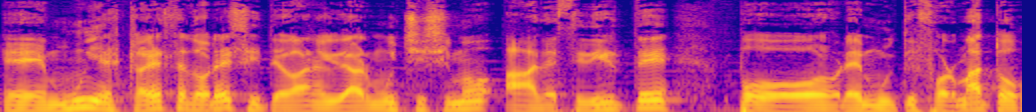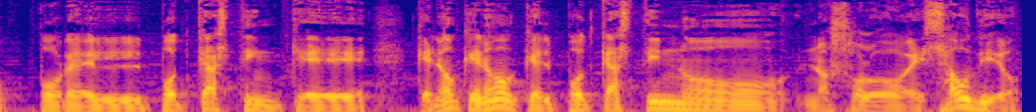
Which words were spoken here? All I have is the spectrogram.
eh, muy esclarecedores y te van a ayudar muchísimo a decidirte por el multiformato, por el podcasting, que, que no, que no, que el podcasting no, no solo es audio,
